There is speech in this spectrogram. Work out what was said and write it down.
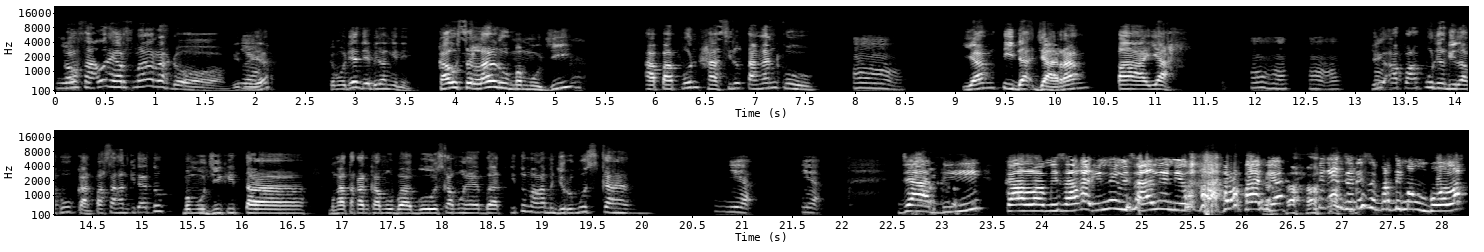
Yeah. Kalau salah ya harus marah dong, gitu yeah. ya. Kemudian dia bilang gini, kau selalu memuji mm. apa pun hasil tanganku. Mm. Yang tidak jarang payah. Mm -hmm. Mm -hmm. Jadi apa pun yang dilakukan, pasangan kita itu memuji kita, mengatakan kamu bagus, kamu hebat, itu malah menjerumuskan. Iya, iya. Jadi kalau misalkan ini misalnya nih Arman ya, ini kan jadi seperti membolak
